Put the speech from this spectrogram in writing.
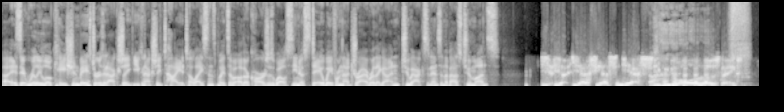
Uh, is it really location based, or is it actually you can actually tie it to license plates of other cars as well? So you know, stay away from that driver They got in two accidents in the past two months. Y- yes, yes, and yes. You can do all of those things.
